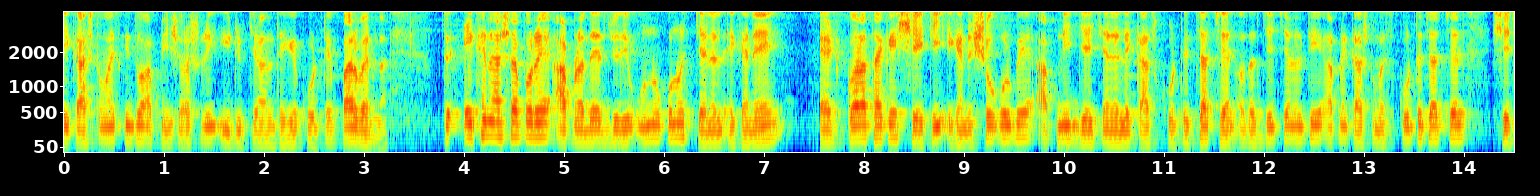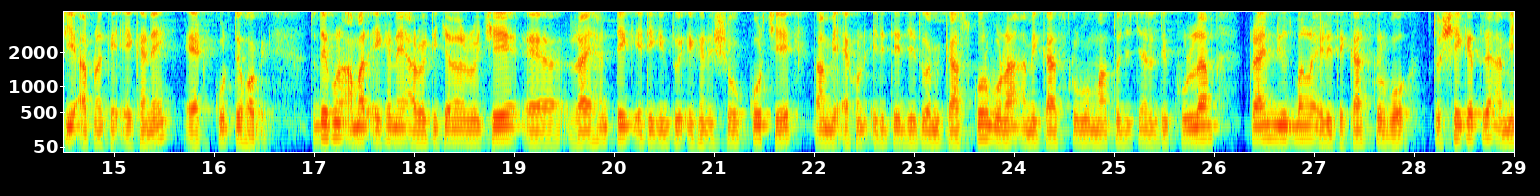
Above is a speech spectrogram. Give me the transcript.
এই কাস্টমাইজ কিন্তু আপনি সরাসরি ইউটিউব চ্যানেল থেকে করতে পারবেন না। তো এখানে আসার পরে আপনাদের যদি অন্য কোনো চ্যানেল এখানে অ্যাড করা থাকে, সেটি এখানে শো করবে। আপনি যে চ্যানেলে কাজ করতে চাচ্ছেন, অর্থাৎ যে চ্যানেলটি আপনি কাস্টমাইজ করতে চাচ্ছেন, সেটি আপনাকে এখানে অ্যাড করতে হবে। তো দেখুন, আমার এখানে আরও একটি চ্যানেল রয়েছে রায়হান টেক। এটি কিন্তু এখানে শো করছে। তা আমি এখন এটিতে যেহেতু আমি কাজ করব না, আমি কাজ করব মাত্র যে চ্যানেলটি খুললাম ক্রাইম নিউজ বাংলা এটিতে কাজ করব। তো সেক্ষেত্রে আমি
